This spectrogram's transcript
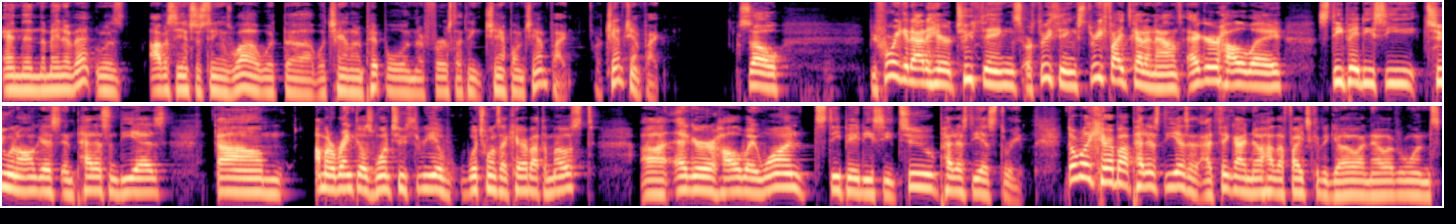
and then the main event was obviously interesting as well with uh, with Chandler and Pitbull in their first, I think, champ on champ fight or champ champ fight. So before we get out of here, two things or three things. Three fights got announced: Edgar Holloway, Stipe DC two in August, and Pettis and Diaz. Um, I'm gonna rank those one, two, three of which ones I care about the most. Uh, Edgar Holloway one, Stipe DC two, Pettis Diaz three. Don't really care about Pettis Diaz. I think I know how the fight's gonna go. I know everyone's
